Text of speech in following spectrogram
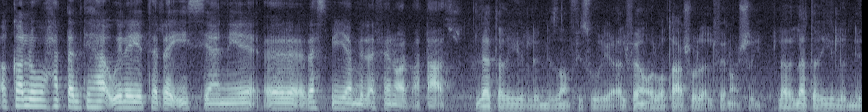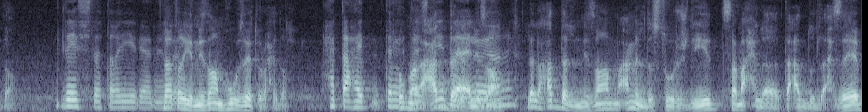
أقله حتى انتهاء ولاية الرئيس يعني آه، رسميا بال 2014 لا تغيير للنظام في سوريا 2014 ولا 2020 لا, لا تغيير للنظام. ليش لا تغيير يعني؟ لا تغيير النظام هو ذاته رح يضل حتى حيتم التجديد عدل النظام. يعني؟ لا لا عدل النظام عمل دستور جديد سمح لتعدد الأحزاب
